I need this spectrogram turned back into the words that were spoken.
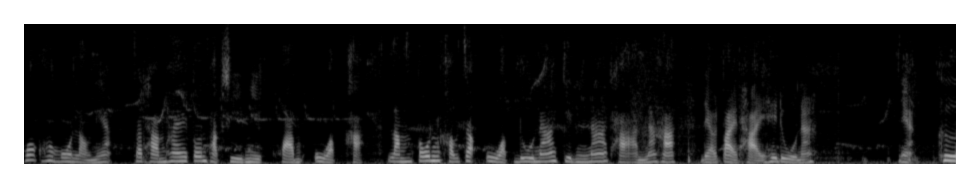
พวกฮอร์โมนเหล่านี้จะทำให้ต้นผักชีมีความอวบค่ะลำต้นเขาจะอวบดูน่ากินน่าทานนะคะ เดี๋ยวต่ายถ่ายให้ดูนะ เนี่ยคือ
